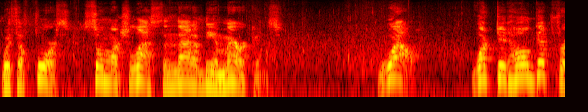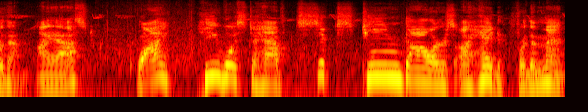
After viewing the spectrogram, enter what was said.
with a force so much less than that of the Americans. Well, what did Hull get for them? I asked. Why, he was to have $16 a head for the men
